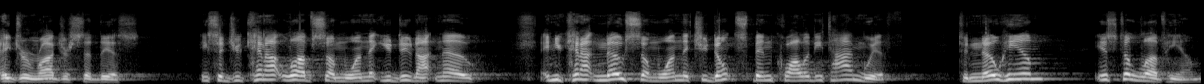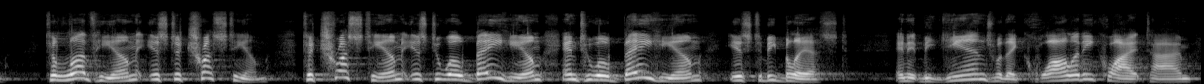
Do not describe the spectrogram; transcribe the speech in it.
Adrian Rogers said this. He said, You cannot love someone that you do not know, and you cannot know someone that you don't spend quality time with. To know him is to love him. To love him is to trust him. To trust Him is to obey Him, and to obey Him is to be blessed. And it begins with a quality quiet time,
